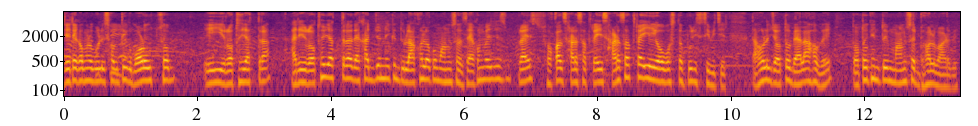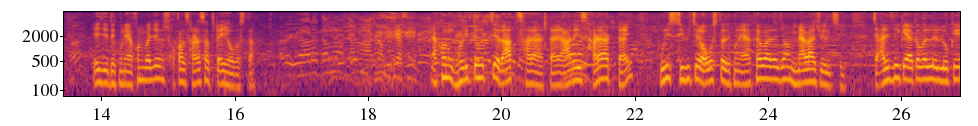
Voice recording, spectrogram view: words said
যেটাকে আমরা বলি সব থেকে বড় উৎসব এই রথযাত্রা। আর এই রথযাত্রা দেখার জন্য কিন্তু লাখো লাখো মানুষ আসে এখন বাজে প্রায় সকাল সাড়ে সাতটা এই সাড়ে সাতটায় এই অবস্থা পুরীর সি বিচের তাহলে যত বেলা হবে, তত কিন্তু এই মানুষের ঢল বাড়বে। এই যে দেখুন, এখন বাজে সকাল সাড়ে সাতটায় এই অবস্থা। এখন ঘড়িতে হচ্ছে রাত সাড়ে আটটায়। আর এই সাড়ে আটটায় পুরীর সি বিচের অবস্থা দেখুন, একেবারে যেমন মেলা চলছে। চারিদিকে একেবারে লোকে,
